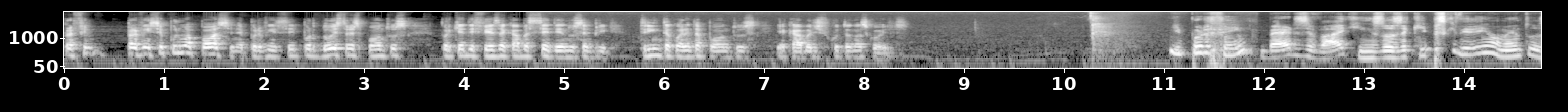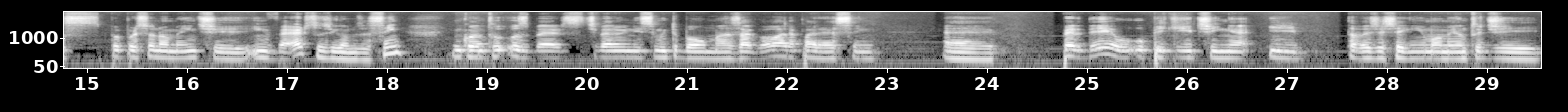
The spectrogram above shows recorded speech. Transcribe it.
para vencer por uma posse, né? Por vencer por dois, três pontos, porque a defesa acaba cedendo sempre 30, 40 pontos e acaba dificultando as coisas. E por fim, Bears e Vikings, duas equipes que vivem momentos proporcionalmente inversos, digamos assim. Enquanto os Bears tiveram um início muito bom, mas agora parecem é, perder o, o pique que tinha e talvez já chegue em um momento de,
